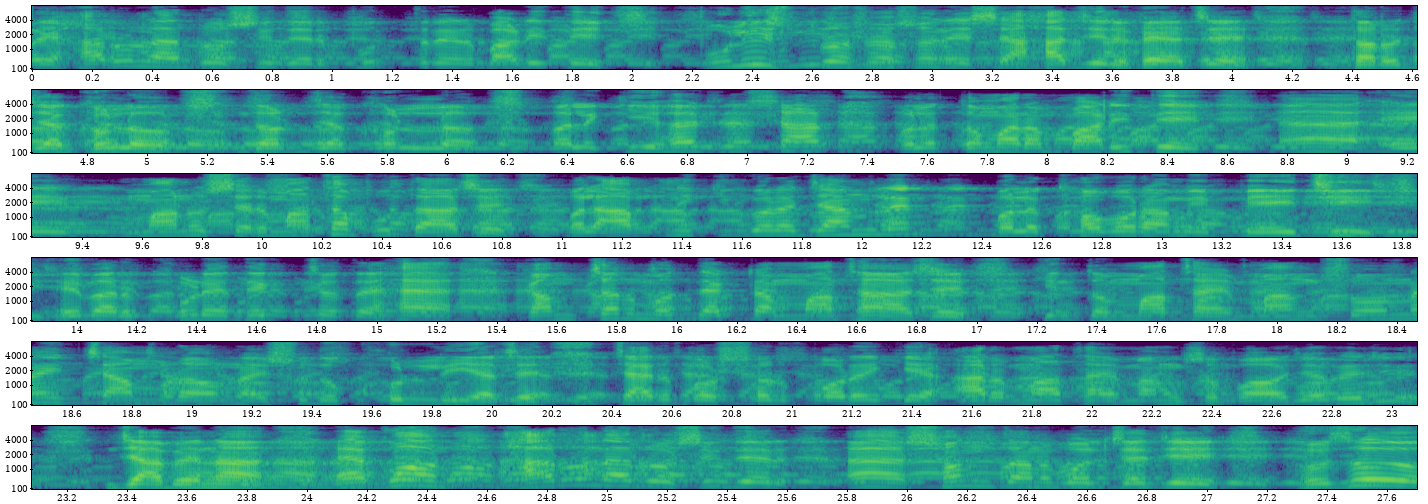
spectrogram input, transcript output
ওই হারুন আর রশিদের পুত্রের বাড়িতে পুলিশ প্রশাসন এসে হাজির হয়েছে। দরজা খোলো দরজা খুললো বলে কি হয়েছে স্যার? বলে তোমার বাড়িতে আহ, এই মানুষের মাথা পুতা আছে। বলে, আপনি কি করে জানলেন? বলে, খবর আমি পেয়েছি। এবার খুঁড়ে দেখছ তো হ্যাঁ গামছার মধ্যে একটা মাথা আছে, কিন্তু মাথায় মাংস নাই, চামড়াও নাই, শুধু খুল্লি আছে। চার বছর পরে কি আর মাথায় মাংস পাওয়া যাবে জি যাবে না। এখন হারুন আর রশিদের সন্তান বলছে যে, হুজুর,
